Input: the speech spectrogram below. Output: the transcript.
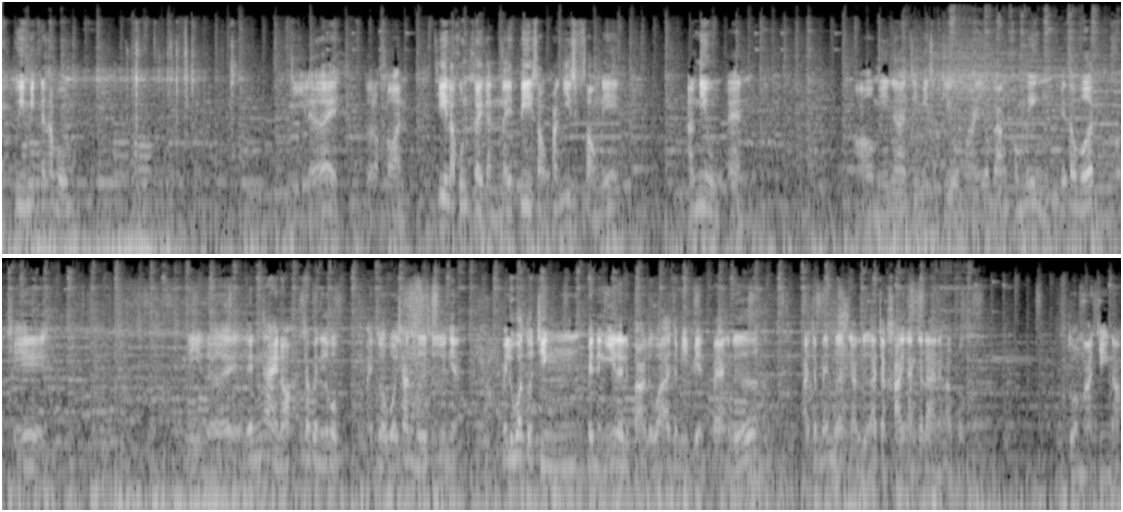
X VMix นะครับผม นี่เลยตัวละครที่เราคุ้นเคยกันในปี 2022 นี้ a new and เอามีน่าจะมีสกิลม่โยกังคอมมิ่งเมตาเวิร์ดโอเค ล่นง่ายเนาะถ้าเป็นระบบไอตัวเวอร์ชันมือถือเนี่ย ไม่รู้ว่าตัวจริงเป็นอย่างนี้เลยหรือเปล่า หรือว่าอาจจะมีเปลี่ยนแปลงหรือ อาจจะไม่เหมือนกันหรืออาจจะคล้ายกันก็ได้นะครับผมตัวมาจริงเนาะ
